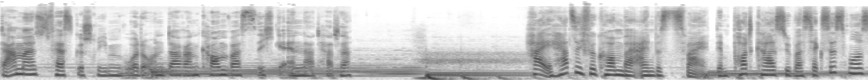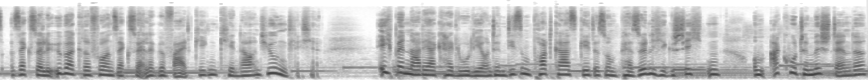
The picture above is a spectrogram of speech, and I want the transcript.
damals festgeschrieben wurde und daran kaum was sich geändert hatte. Hi, herzlich willkommen bei 1 bis 2, dem Podcast über Sexismus, sexuelle Übergriffe und sexuelle Gewalt gegen Kinder und Jugendliche. Ich bin Nadia Kailuli und in diesem Podcast geht es um persönliche Geschichten, um akute Missstände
